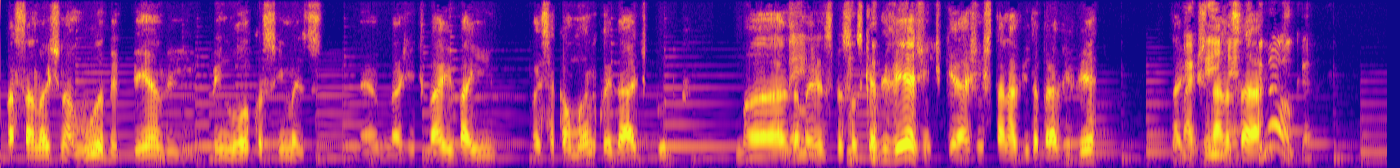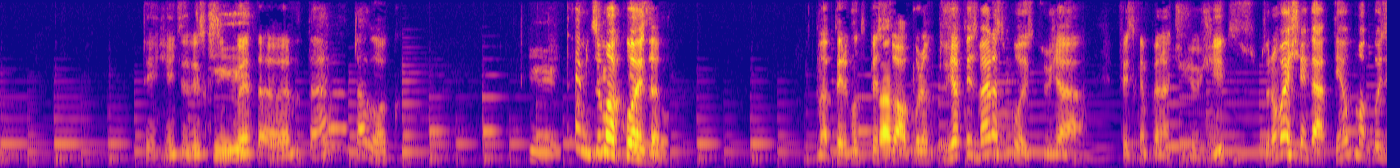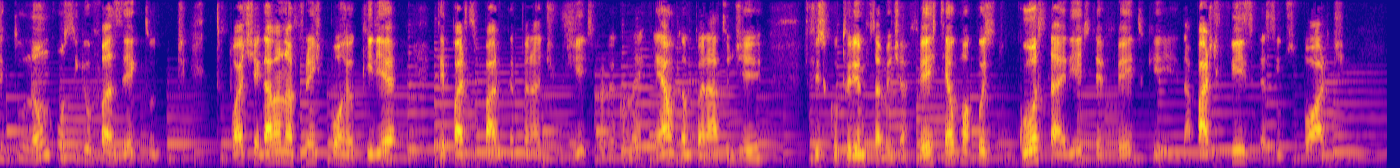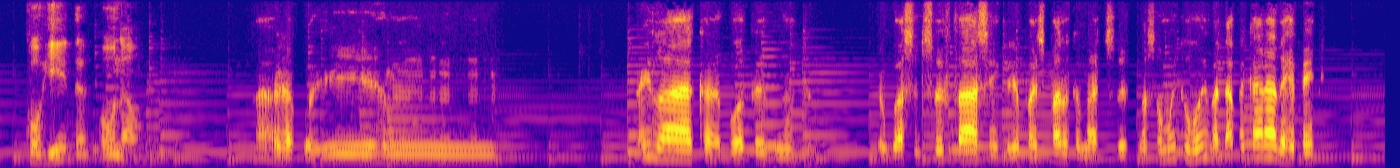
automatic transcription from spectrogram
passar a noite na rua, bebendo e bem louco, assim, mas né, a gente vai, vai, vai se acalmando com a idade tudo. Mas bem, a maioria das pessoas quer viver, a gente quer, a gente tá na vida para viver. A mas gente tem tá nessa... que não, cara. Tem gente, às vezes, com que... 50 anos tá, tá louco. Que, é, me diz uma coisa. Uma pergunta pessoal. Por exemplo, tu já fez várias coisas. Tu já fez campeonato de jiu-jitsu. Tu não vai chegar. Tem alguma coisa que tu não conseguiu fazer que tu, tu pode chegar lá na frente. Porra, eu queria ter participado do campeonato de jiu-jitsu para ver como é que é. Um campeonato de fisiculturismo tu também já fez. Tem alguma coisa que tu gostaria de ter feito que da parte física, assim, do esporte? Corrida ou não? Ah, eu já corri. Hum Sei lá, cara, boa pergunta. Eu gosto de surfar, assim, queria participar do campeonato de surf, mas sou muito ruim, mas dá pra encarar de repente.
